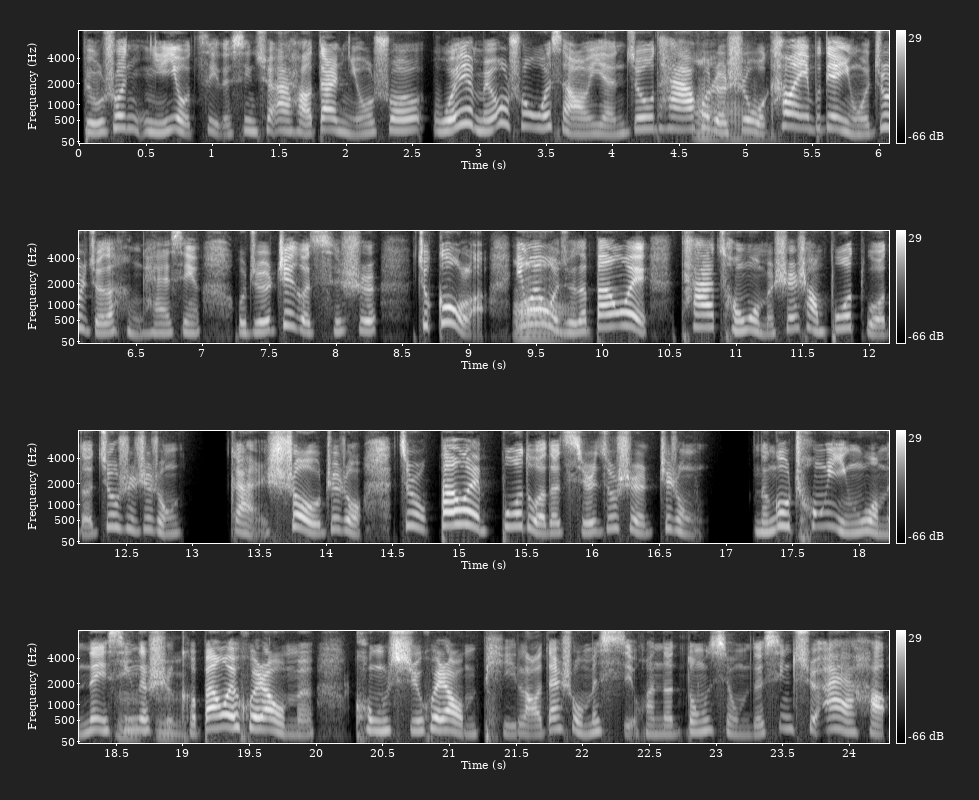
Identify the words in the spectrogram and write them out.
比如说你有自己的兴趣爱好，但是你又说我也没有说我想要研究它，或者是我看完一部电影，我就是觉得很开心。我觉得这个其实就够了，因为我觉得班位它从我们身上剥夺的就是这种感受，这种就是班位剥夺的其实就是这种。能够充盈我们内心的时刻，班位会让我们空虚，会让我们疲劳。但是我们喜欢的东西，我们的兴趣爱好，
